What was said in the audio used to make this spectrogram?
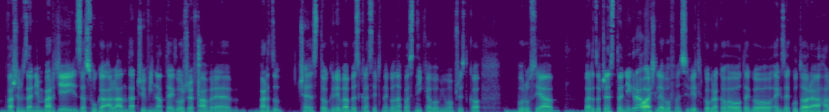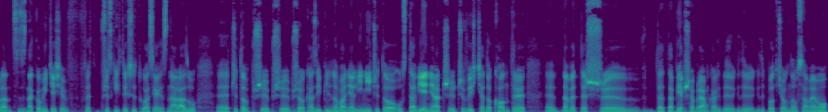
Waszym zdaniem bardziej zasługa Alanda, czy wina tego, że Favre bardzo często grywa bez klasycznego napastnika, bo mimo wszystko Borussia bardzo często nie grała źle w ofensywie, tylko brakowało tego egzekutora. Haaland znakomicie się w wszystkich tych sytuacjach znalazł, e, czy to przy, przy, przy okazji pilnowania linii, czy to ustawienia, czy, czy wyjścia do kontry, e, nawet też ta, ta pierwsza bramka, gdy, gdy, gdy podciągnął samemu.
